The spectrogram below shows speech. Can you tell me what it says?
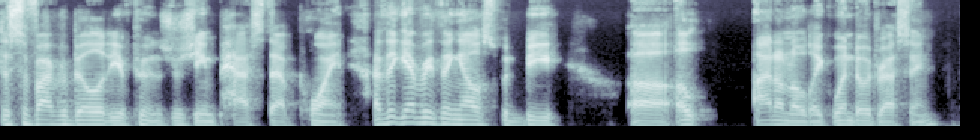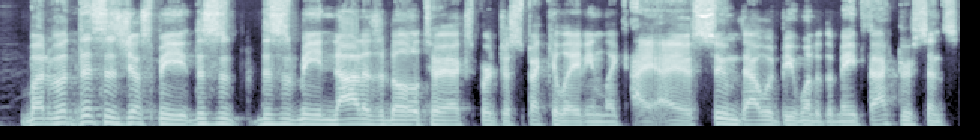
the survivability of Putin's regime past that point. I think everything else would be, uh, I don't know, like window dressing. But but this is just me. This is this is me not as a military expert, just speculating. Like I, I assume that would be one of the main factors, since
